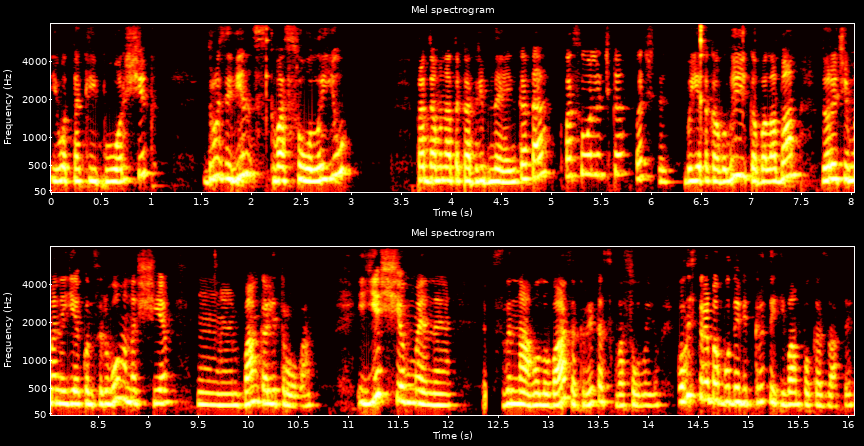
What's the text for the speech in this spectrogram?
і от такий борщик. Друзі, він з квасолею. Правда, вона така дрібненька, та квасолечка, бачите? Бо є така велика балабан. До речі, в мене є консервована ще банка літрова. І є ще в мене свина голова закрита з квасолею. Колись треба буде відкрити і вам показати.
